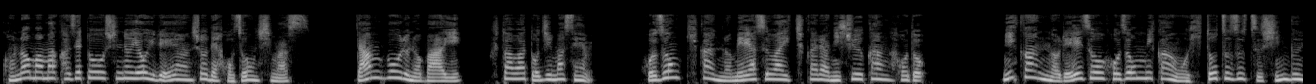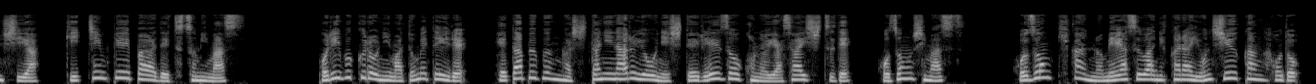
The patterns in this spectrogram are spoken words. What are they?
このまま風通しの良い冷暗所で保存します。段ボールの場合、蓋は閉じません。保存期間の目安は1から2週間ほど。みかんの冷蔵保存みかんを一つずつ新聞紙やキッチンペーパーで包みます。ポリ袋にまとめて入れ、ヘタ部分が下になるようにして冷蔵庫の野菜室で保存します。保存期間の目安は2から4週間ほど。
